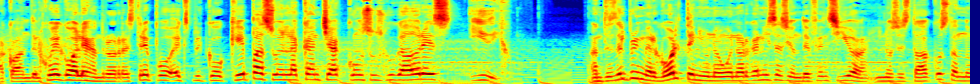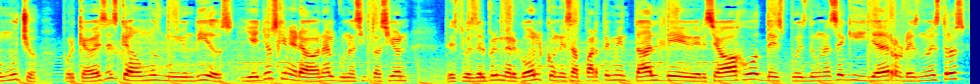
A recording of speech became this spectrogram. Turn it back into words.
Acabando el juego, Alejandro Restrepo explicó qué pasó en la cancha con sus jugadores y dijo. Antes del primer gol tenía una buena organización defensiva y nos estaba costando mucho porque a veces quedábamos muy hundidos y ellos generaban alguna situación. Después del primer gol, con esa parte mental de verse abajo después de una seguidilla de errores nuestros,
